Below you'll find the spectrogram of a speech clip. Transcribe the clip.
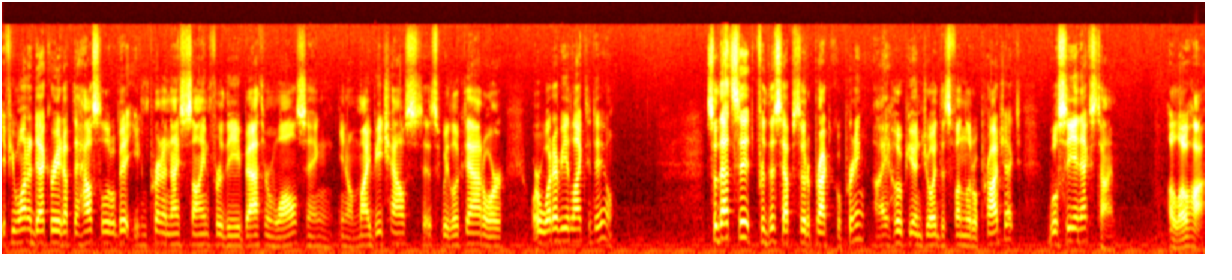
if you want to decorate up the house a little bit, you can print a nice sign for the bathroom wall saying, you know, my beach house as we looked at or, or whatever you'd like to do. So that's it for this episode of Practical Printing. I hope you enjoyed this fun little project. We'll see you next time. Aloha.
